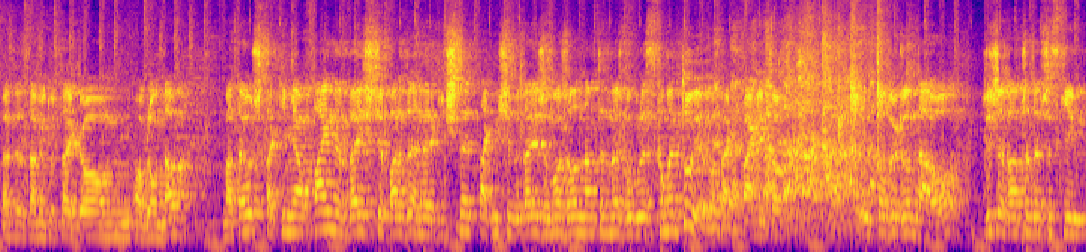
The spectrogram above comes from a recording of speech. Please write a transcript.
Będę z Wami tutaj go mm, oglądał. Mateusz taki miał fajne wejście, bardzo energiczne. Tak mi się wydaje, że może on nam ten mecz w ogóle skomentuje, bo tak fajnie to, to wyglądało. Życzę Wam przede wszystkim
